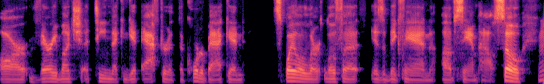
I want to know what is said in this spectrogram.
are very much a team that can get after the quarterback and spoiler alert, Lofa is a big fan of Sam Howell. So hmm.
